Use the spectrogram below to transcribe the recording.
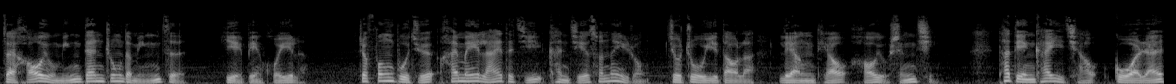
在好友名单中的名字也变灰了。这风不觉还没来得及看结算内容，就注意到了两条好友申请。他点开一瞧，果然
